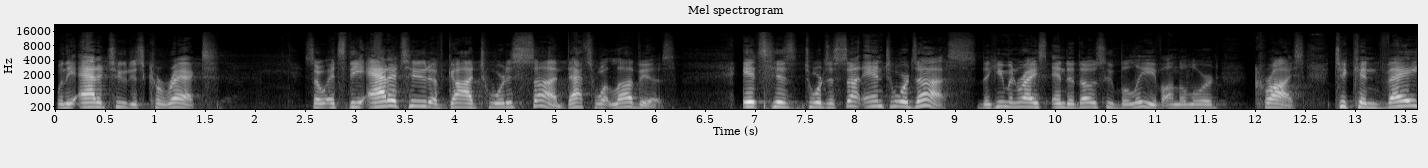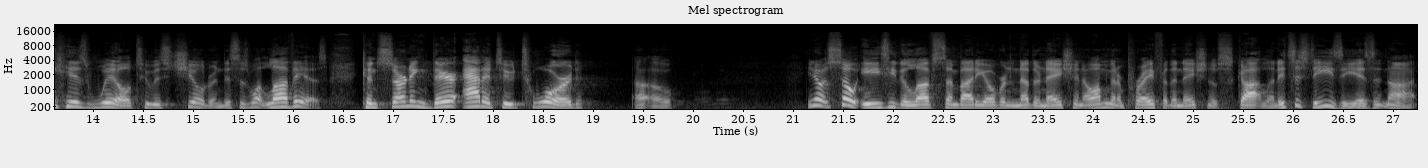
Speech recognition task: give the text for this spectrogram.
when the attitude is correct. So it's the attitude of God toward His Son. That's what love is. It's his towards his son and towards us, the human race, and to those who believe on the Lord Christ, to convey his will to his children. This is what love is concerning their attitude toward, uh oh, You know, it's so easy to love somebody over in another nation. Oh, I'm going to pray for the nation of Scotland. It's just easy, is it not?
